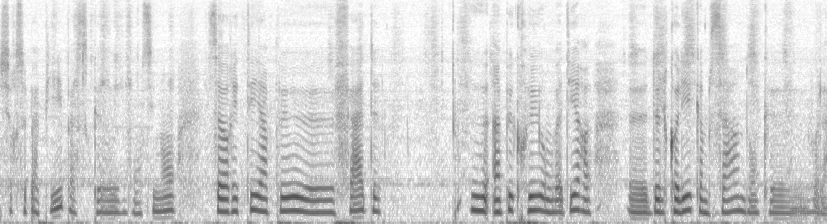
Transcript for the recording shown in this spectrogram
sur ce papier parce que bon sinon ça aurait été un peu euh, fade un peu cru on va dire de le coller comme ça. Donc voilà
